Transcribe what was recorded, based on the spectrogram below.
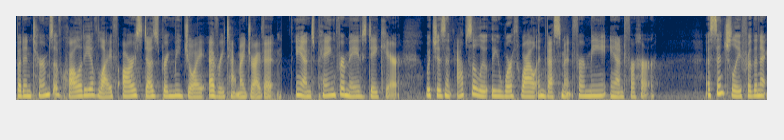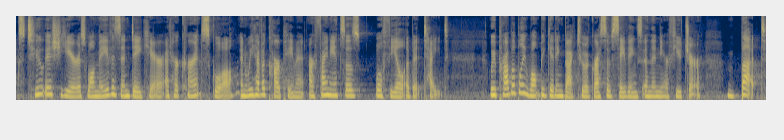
but in terms of quality of life, ours does bring me joy every time I drive it. And paying for Maeve's daycare, which is an absolutely worthwhile investment for me and for her. Essentially, for the next two ish years while Maeve is in daycare at her current school and we have a car payment, our finances will feel a bit tight. We probably won't be getting back to aggressive savings in the near future, but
